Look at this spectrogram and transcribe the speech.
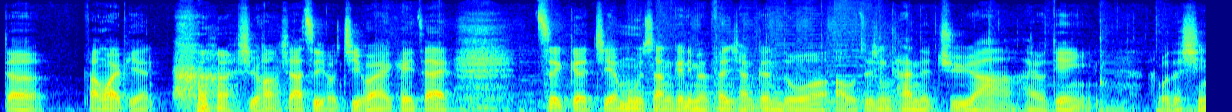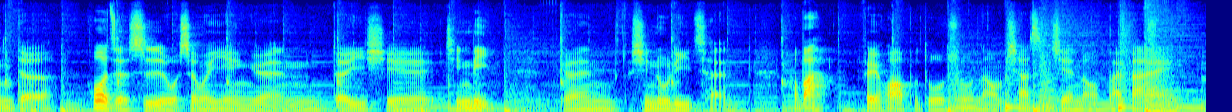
的番外篇，希望下次有机会还可以再这个节目上跟你们分享更多啊，我最近看的剧啊，还有电影，我的心得，或者是我身为演员的一些经历跟心路历程，好吧？废话不多说，那我们下次见喽，拜拜。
